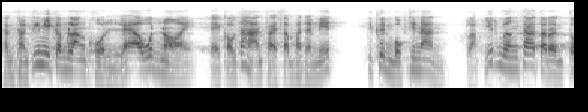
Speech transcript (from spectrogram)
ทั้งๆที่มีกำลังคนและอาวุธน้อย แต่กองทหารฝ่ายสัมพันธมิตรที่ขึ้นบกที่นั่น กลับยึดเมืองท่าตารันโต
